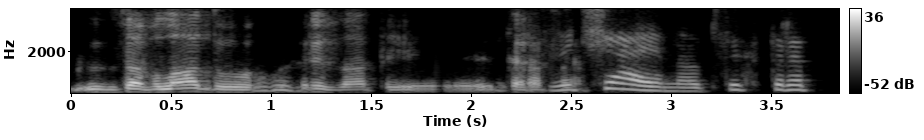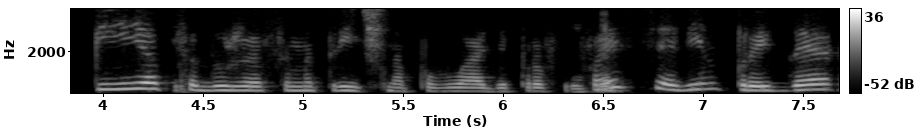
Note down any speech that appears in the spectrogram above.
за владу вигризати е, терапевт. Звичайно, психотерапія це дуже асиметрична по владі професія. Він прийде,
